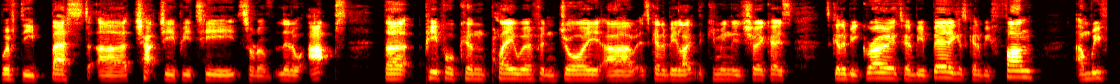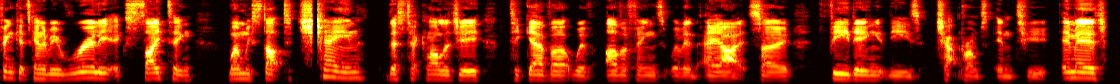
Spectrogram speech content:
with the best uh, chat GPT sort of little apps that people can play with, enjoy. Um, it's going to be like the community showcase. It's going to be growing. It's going to be big. It's going to be fun. And we think it's going to be really exciting when we start to chain this technology together with other things within AI. So feeding these chat prompts into image,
